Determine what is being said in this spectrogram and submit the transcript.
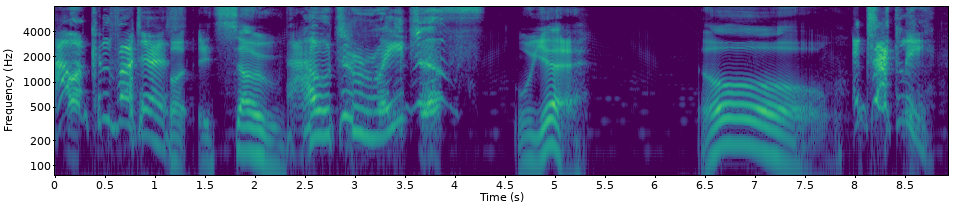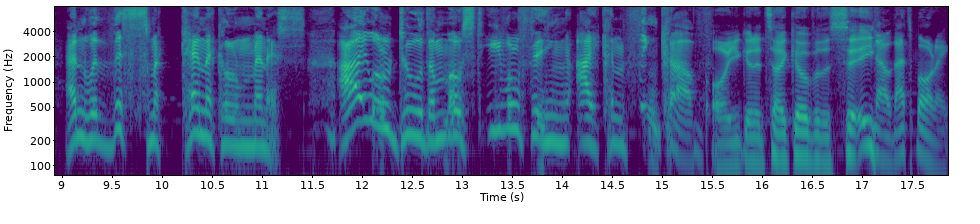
power converters! But it's so. Outrageous? Well, yeah. Oh. Exactly! And with this mechanical menace, I will do the most evil thing I can think of. Are you gonna take over the city? No, that's boring.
